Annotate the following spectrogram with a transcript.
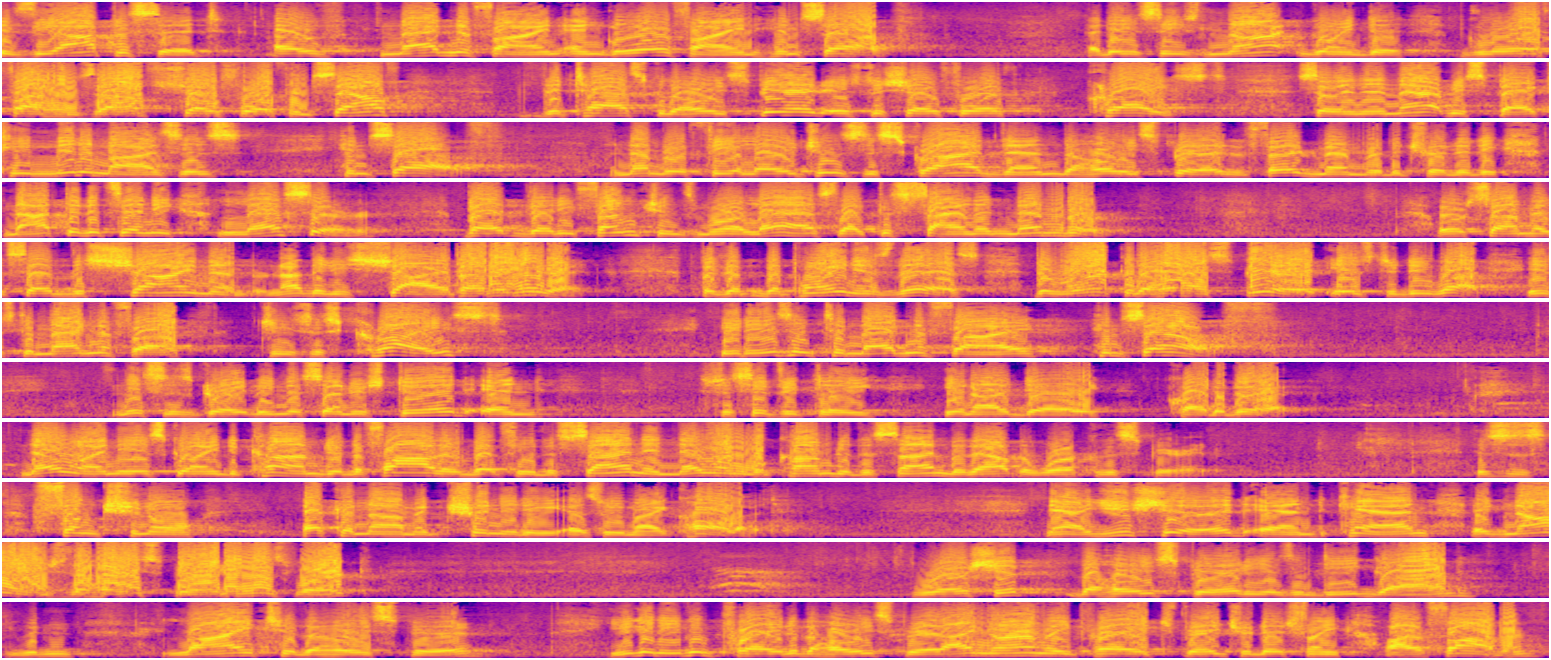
is the opposite of magnifying and glorifying himself. That is, he's not going to glorify himself, show forth himself the task of the Holy Spirit is to show forth Christ. So, in that respect, he minimizes himself. A number of theologians describe then the Holy Spirit, the third member of the Trinity, not that it's any lesser, but that he functions more or less like the silent member. Or some have said the shy member. Not that he's shy about anything. But the, the point is this the work of the Holy Spirit is to do what? Is to magnify Jesus Christ, it isn't to magnify himself. This is greatly misunderstood and specifically in our day quite a bit. No one is going to come to the Father but through the Son, and no one will come to the Son without the work of the Spirit. This is functional economic trinity, as we might call it. Now, you should and can acknowledge the Holy Spirit and His work. Worship the Holy Spirit. He is indeed God. You wouldn't lie to the Holy Spirit. You can even pray to the Holy Spirit. I normally pray very traditionally, Our Father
